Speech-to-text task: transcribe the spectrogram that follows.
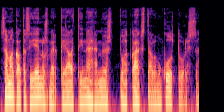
Samankaltaisia ennusmerkkejä alettiin nähdä myös 1800-luvun kulttuurissa.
